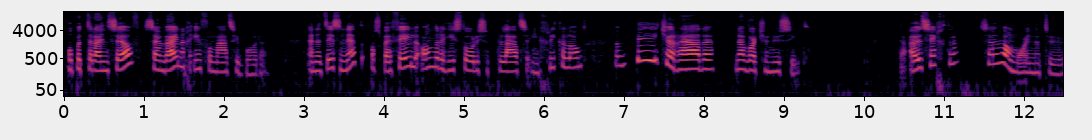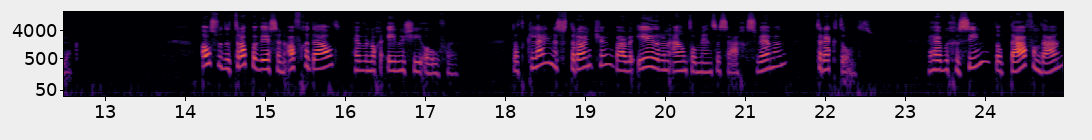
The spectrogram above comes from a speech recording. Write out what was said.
Op het terrein zelf zijn weinig informatieborden. En het is net als bij vele andere historische plaatsen in Griekenland een beetje raden naar wat je nu ziet. De uitzichten zijn wel mooi natuurlijk. Als we de trappen weer zijn afgedaald, hebben we nog energie over. Dat kleine strandje waar we eerder een aantal mensen zagen zwemmen, trekt ons. We hebben gezien dat daar vandaan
